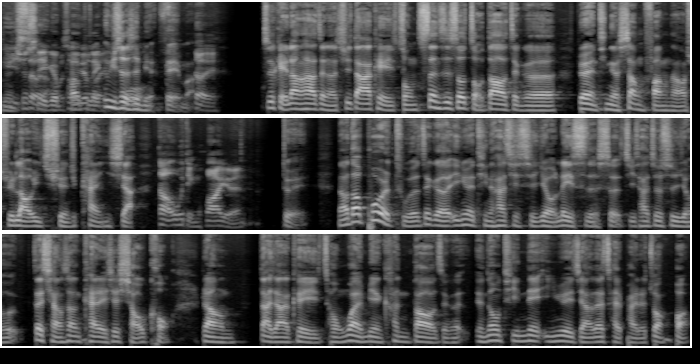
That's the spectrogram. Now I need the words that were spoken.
预设是一个 public，预设是免费嘛，对，就可以让它整个去，大家可以从甚至说走到整个表演厅的上方，然后去绕一圈去看一下，到屋顶花园，对。然后到波尔图的这个音乐厅，它其实也有类似的设计，它就是有在墙上开了一些小孔，让大家可以从外面看到整个演奏厅内音乐家在彩排的状况。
